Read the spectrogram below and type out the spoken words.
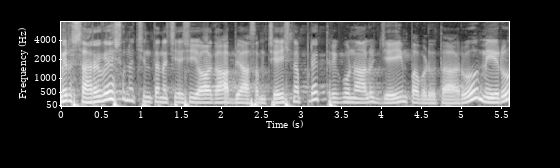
మీరు సర్వేశ్వరుని చింతన చేసి యోగాభ్యాసం చేసినప్పుడే త్రిగుణాలు జయింపబడుతారు. మీరు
